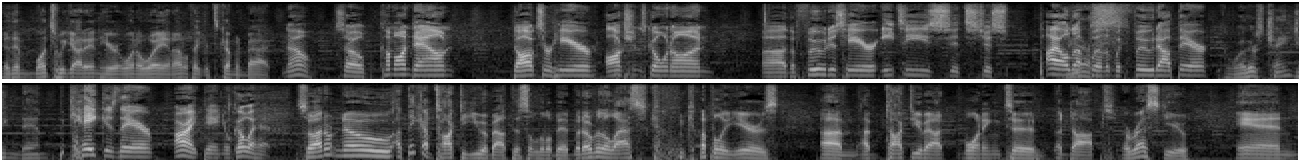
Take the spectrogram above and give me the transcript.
And then once we got in here, it went away, and I don't think it's coming back. No. So come on down. Dogs are here. Auction's going on. Uh, the food is here. Eatsies. It's just piled up with with food out there. The weather's changing, Dan. The cake is there. All right, Daniel, go ahead. So I don't know. I think I've talked to you about this a little bit, but over the last couple of years, um, I've talked to you about wanting to adopt a rescue, and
